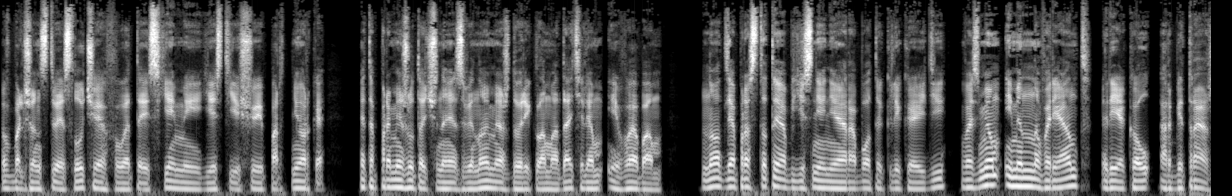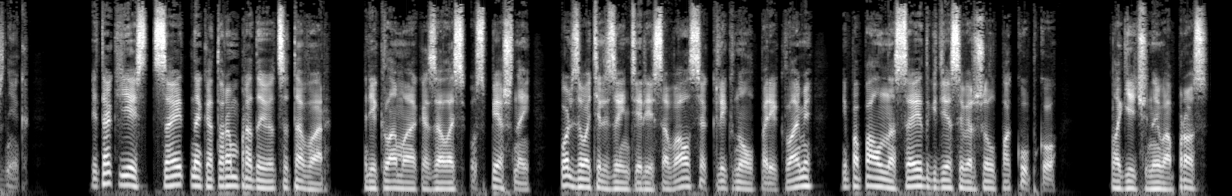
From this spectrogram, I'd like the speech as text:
В большинстве случаев в этой схеме есть еще и партнерка. Это промежуточное звено между рекламодателем и вебом. Но для простоты объяснения работы Click ID возьмем именно вариант Recall арбитражник. Итак, есть сайт, на котором продается товар. Реклама оказалась успешной. Пользователь заинтересовался, кликнул по рекламе и попал на сайт, где совершил покупку. Логичный вопрос.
